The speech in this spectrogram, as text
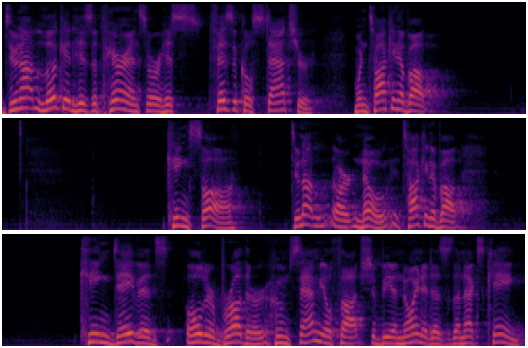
"Do not look at his appearance or his physical stature." When talking about King Saul, do not or no, talking about King David's older brother, whom Samuel thought should be anointed as the next king.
